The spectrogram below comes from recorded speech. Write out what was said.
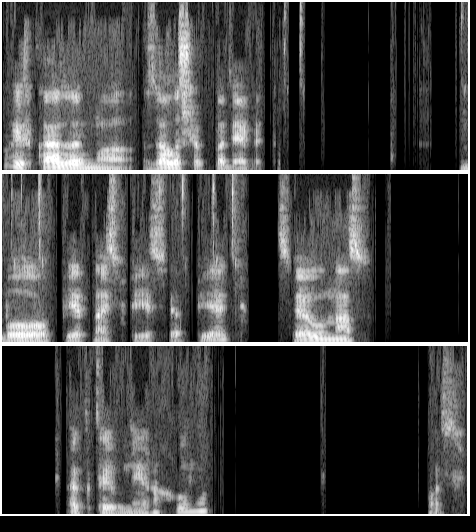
Ну і вказуємо залишок по дебету. Бо 1555 це у нас активний рахунок. Ось.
